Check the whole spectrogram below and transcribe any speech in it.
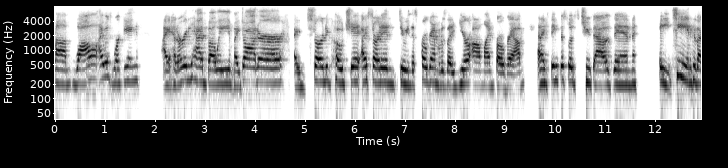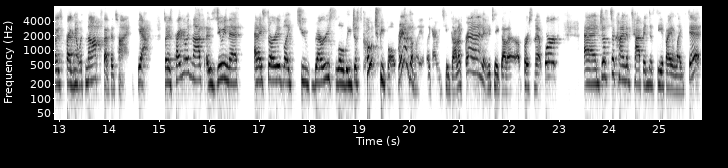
um, while I was working, I had already had Bowie, my daughter. I started coaching. I started doing this program. It was a year online program, and I think this was 2000. 18 because I was pregnant with Knox at the time. Yeah. So I was pregnant with Knox. I was doing this and I started like to very slowly just coach people randomly. Like I would take on a friend, I would take on a, a person at work and just to kind of tap in to see if I liked it.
